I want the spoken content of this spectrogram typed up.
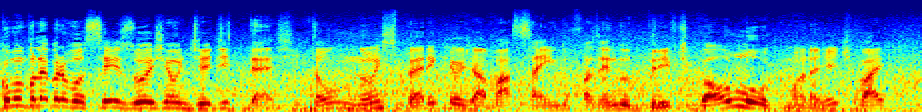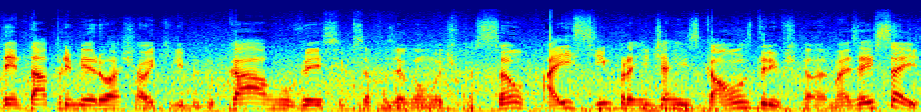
Como eu falei pra vocês, hoje é um dia de teste. Então não esperem que eu já vá saindo fazendo drift igual o louco, mano. A gente vai tentar primeiro achar o equilíbrio do carro, ver se precisa fazer alguma modificação. Aí sim pra gente arriscar uns drifts, galera. Mas é isso aí.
